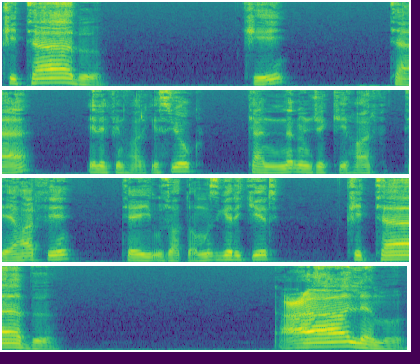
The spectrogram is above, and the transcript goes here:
Kitabı. Ki. Te. Elif'in harekesi yok. Kendinden önceki harf T harfi. T'yi uzatmamız gerekir. Kitabı. Alemu.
